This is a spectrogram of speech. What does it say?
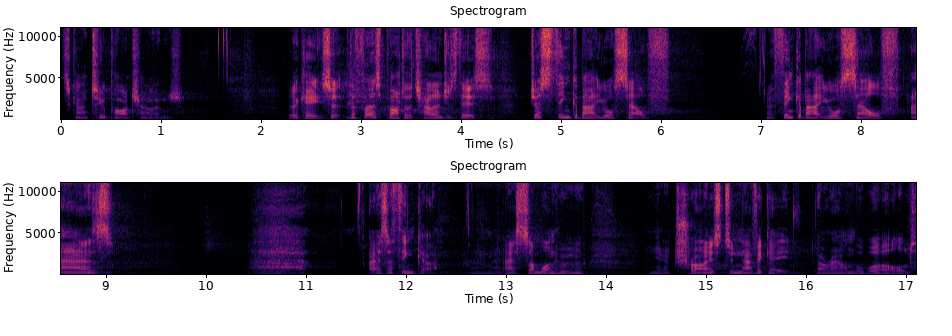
it's kind of two-part challenge. Okay, so the first part of the challenge is this: just think about yourself. Think about yourself as as a thinker, as someone who you know, tries to navigate around the world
